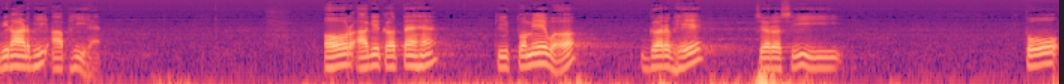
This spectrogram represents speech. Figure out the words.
विराट भी आप ही है। और आगे कहते हैं कि त्वमेव गर्भे चरसी। तो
